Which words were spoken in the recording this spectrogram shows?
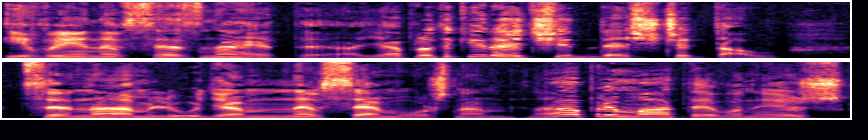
І ви не все знаєте, а я про такі речі десь читав. Це нам, людям, не все можна. А примати вони ж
